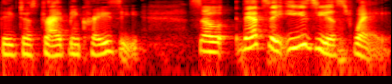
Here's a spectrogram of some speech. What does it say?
they just drive me crazy. So that's the easiest way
